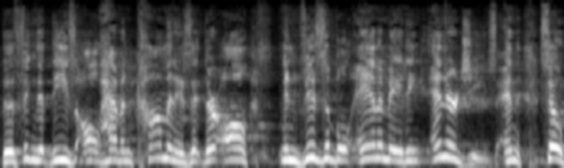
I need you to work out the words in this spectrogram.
the thing that these all have in common is that they're all invisible, animating energies. And so,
